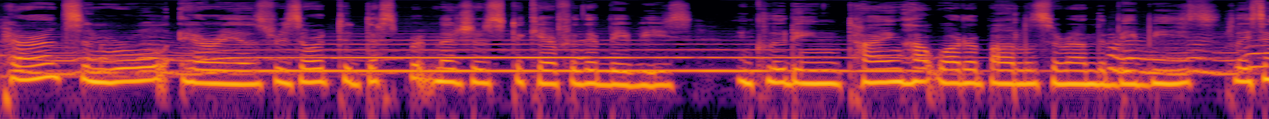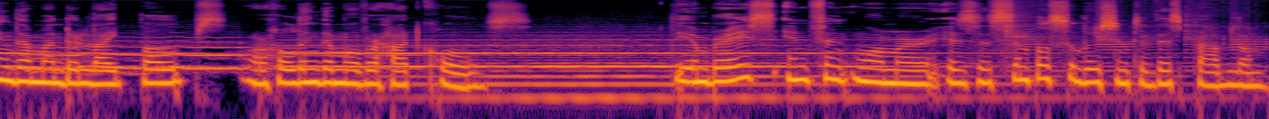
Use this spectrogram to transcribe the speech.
Parents in rural areas resort to desperate measures to care for their babies, including tying hot water bottles around the babies, placing them under light bulbs, or holding them over hot coals. The Embrace Infant Warmer is a simple solution to this problem.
